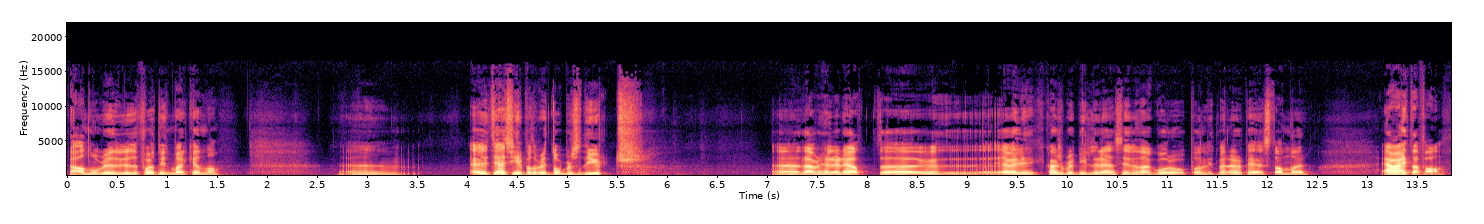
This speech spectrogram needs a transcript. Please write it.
Ja, nå blir det, du får et nytt marked, da. Uh, jeg, jeg tviler på at det blir dobbelt så dyrt. Uh, det er vel heller det at Jeg vil kanskje bli billigere, siden vi da går over på en litt mer europeisk standard. Jeg veit da faen.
